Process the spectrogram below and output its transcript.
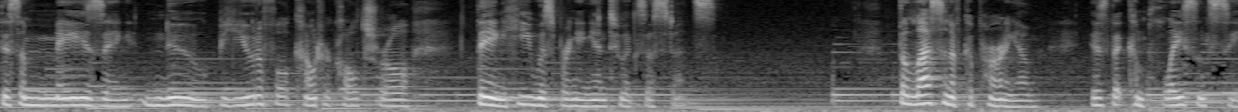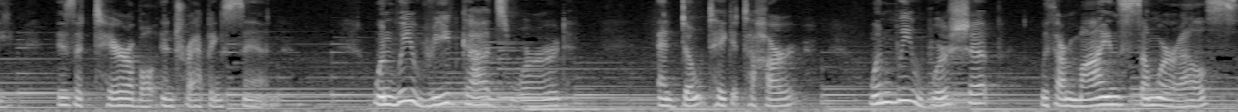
this amazing, new, beautiful, countercultural thing he was bringing into existence. The lesson of Capernaum is that complacency is a terrible, entrapping sin. When we read God's word and don't take it to heart, when we worship with our minds somewhere else,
